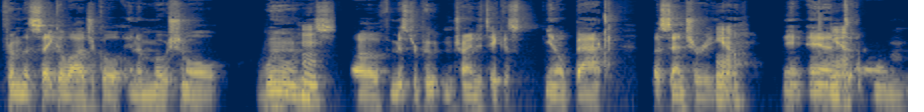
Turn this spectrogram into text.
from the psychological and emotional wounds Hmm. Of Mr. Putin trying to take us, you know, back a century? Yeah. And Yeah. um,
